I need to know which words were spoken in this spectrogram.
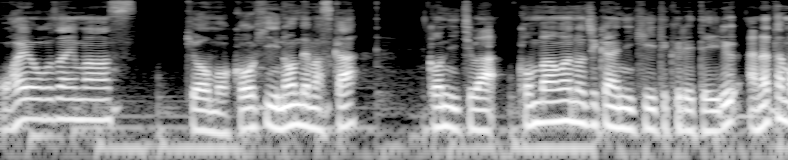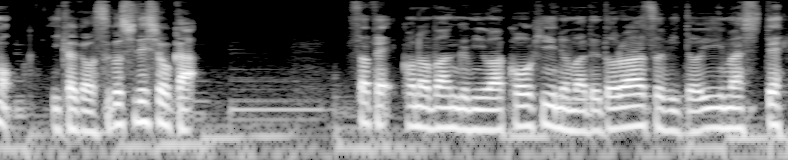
おはようございます。今日もコーヒー飲んでますか？こんにちは、こんばんはの時間に聞いてくれているあなたもいかがお過ごしでしょうか？さて、この番組はコーヒー沼で泥遊びと言いまして、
